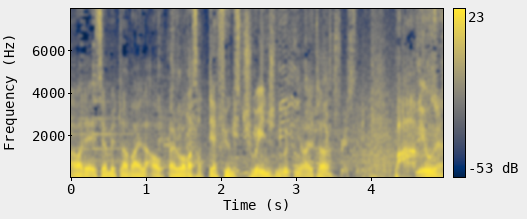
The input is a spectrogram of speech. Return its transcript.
Aber der ist ja mittlerweile auch bei Raw. Was hat der für einen strangen Rücken, Alter? Bam, Junge.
